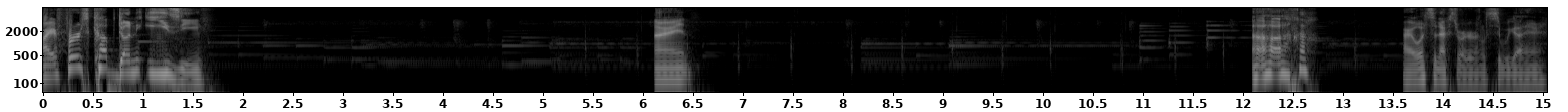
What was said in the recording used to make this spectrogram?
Alright, first cup done easy. Alright. Uh, Alright, what's the next order? Let's see what we got here.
